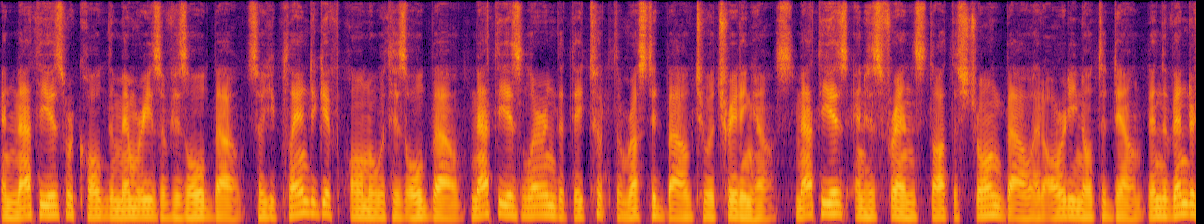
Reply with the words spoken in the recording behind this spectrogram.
and Matthias recalled the memories of his old bow, so he planned to gift Alma with his old bow. Matthias learned that they took the rusted bow to a trading house. Matthias and his friends thought the strong bow had already melted down. Then the vendor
